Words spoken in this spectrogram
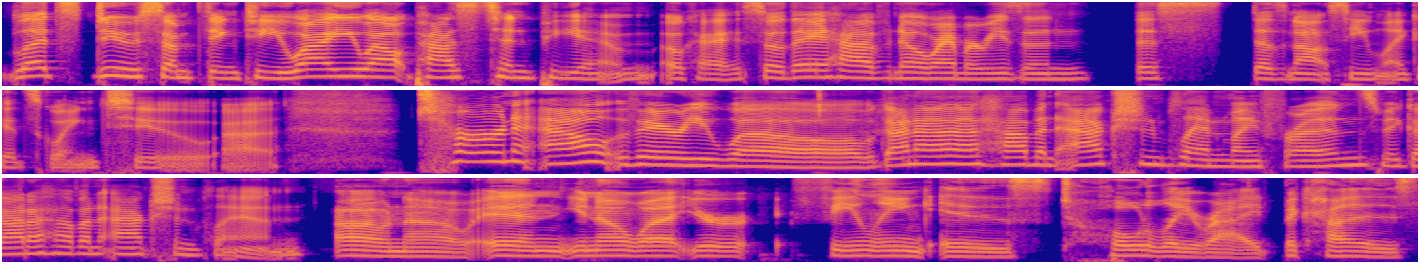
Let's do something to you. Why are you out past 10 p.m.? Okay, so they have no rhyme or reason. This does not seem like it's going to uh, turn out very well. We gotta have an action plan, my friends. We gotta have an action plan. Oh no. And you know what? Your feeling is totally right because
